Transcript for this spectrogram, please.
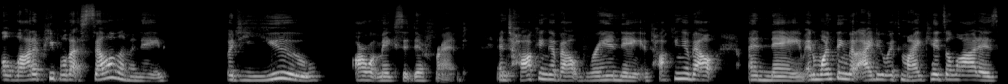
a lot of people that sell lemonade, but you are what makes it different. And talking about branding and talking about a name. And one thing that I do with my kids a lot is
